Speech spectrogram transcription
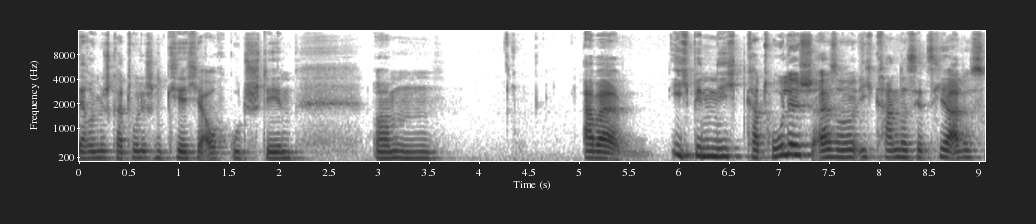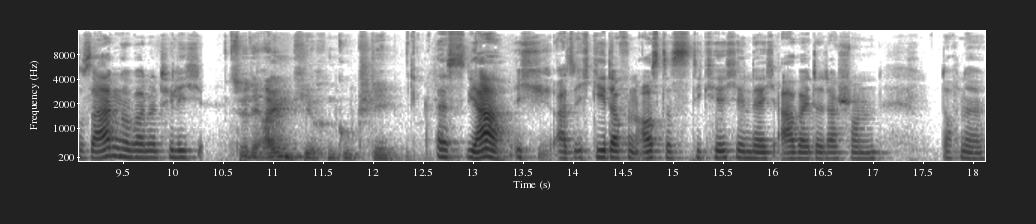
der römisch-katholischen Kirche auch gut stehen. Ähm, aber ich bin nicht katholisch, also ich kann das jetzt hier alles so sagen, aber natürlich. Es würde allen Kirchen gut stehen. Es, ja, ich, also ich gehe davon aus, dass die Kirche, in der ich arbeite, da schon doch eine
